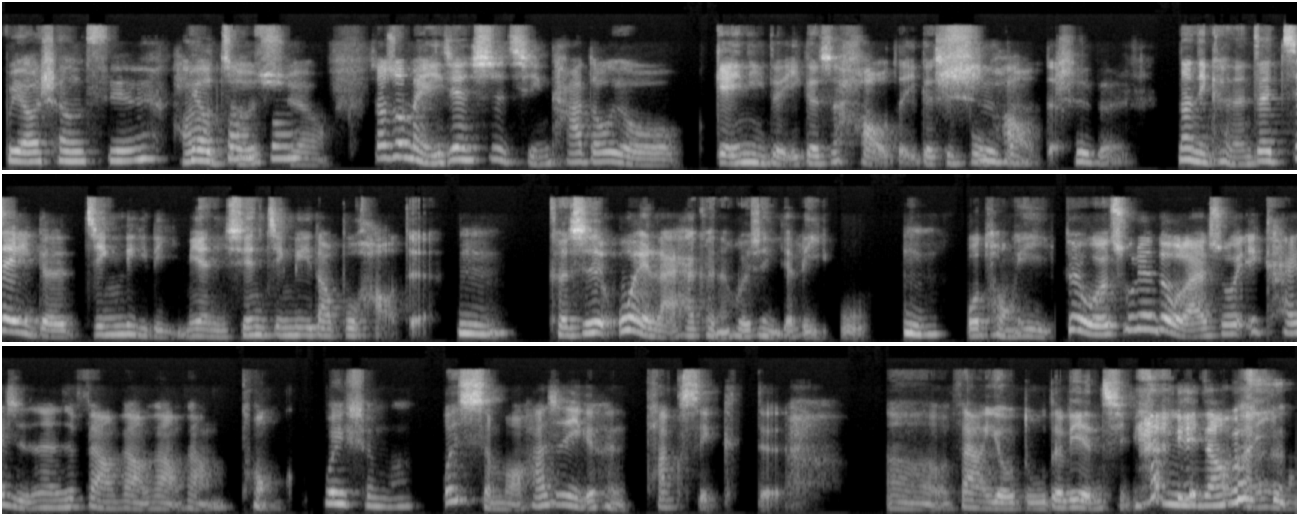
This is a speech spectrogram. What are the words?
不要伤心，要好有哲学哦。他说每一件事情，它都有给你的一个是好的，一个是不好的。是的，那你可能在这个经历里面，你先经历到不好的，嗯可是未来它可能会是你的礼物。嗯，我同意。对我的初恋，对我来说，一开始真的是非常非常非常非常痛苦。为什么？为什么？它是一个很 toxic 的，呃，非常有毒的恋情，可以这样翻译吗？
